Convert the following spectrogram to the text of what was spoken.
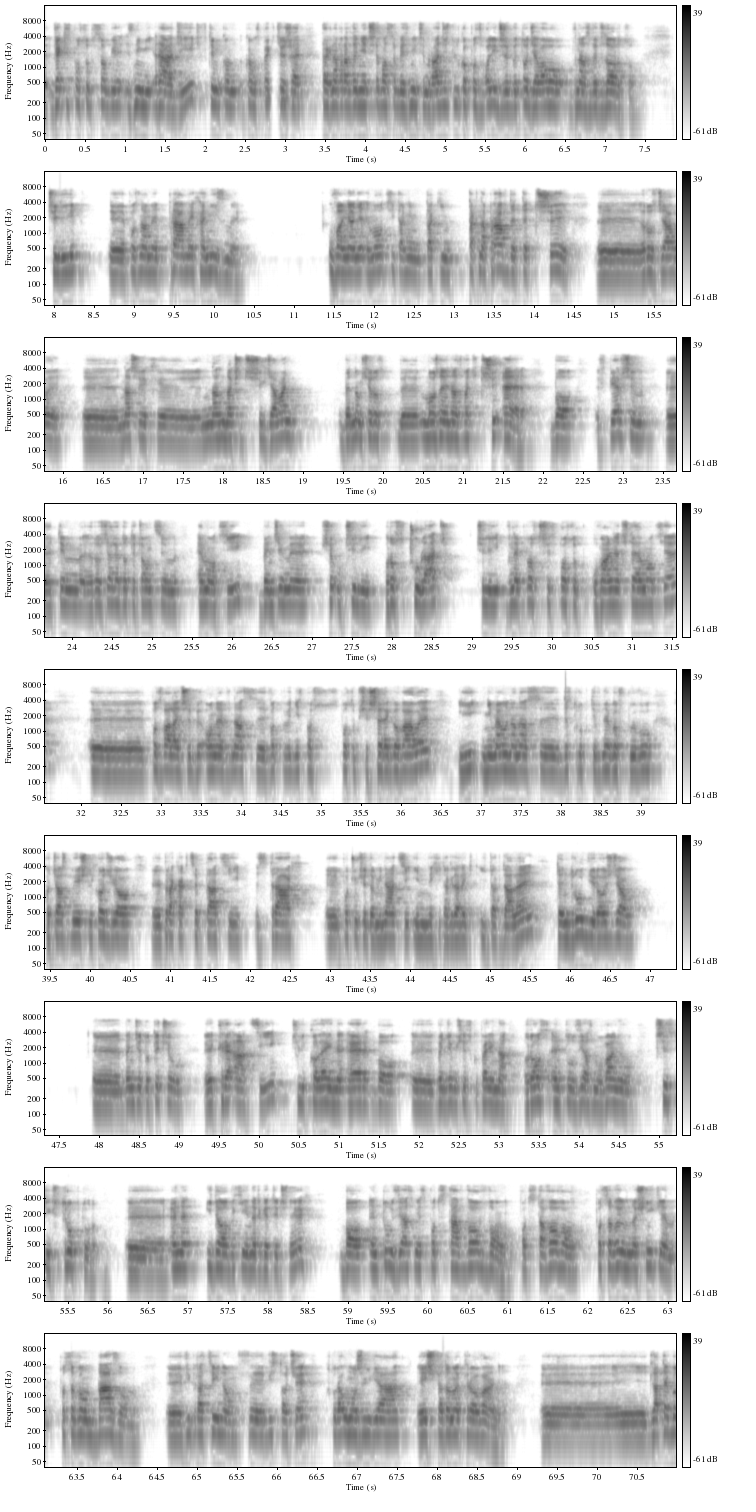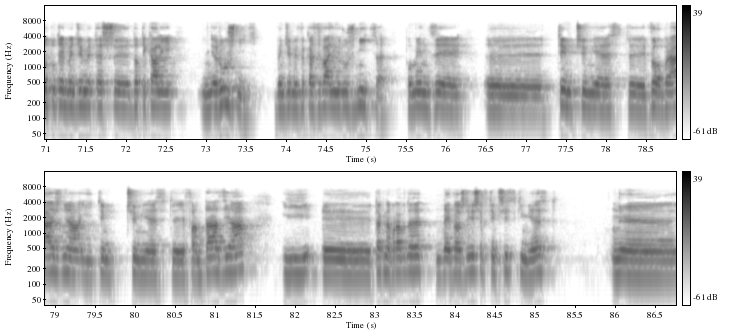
w jaki sposób sobie z nimi radzić, w tym konspekcie, że tak naprawdę nie trzeba sobie z niczym radzić, tylko pozwolić, żeby to działało w nas we wzorcu. Czyli poznamy pramechanizmy uwalniania emocji, takim, takim, tak naprawdę te trzy rozdziały Y, naszych, na, naszych trzech działań będą się, roz, można je nazwać 3R, bo w pierwszym tym rozdziale dotyczącym emocji będziemy się uczyli rozczulać, czyli w najprostszy sposób uwalniać te emocje, pozwalać, żeby one w nas w odpowiedni sposób się szeregowały i nie miały na nas destruktywnego wpływu, chociażby jeśli chodzi o brak akceptacji, strach, Y, poczucie dominacji innych i tak dalej, i tak. Ten drugi rozdział y, będzie dotyczył y, kreacji, czyli kolejne R, bo będziemy się skupiali na rozentuzjazmowaniu wszystkich struktur ideowych i energetycznych, bo entuzjazm jest podstawową, podstawową, podstawowym nośnikiem, podstawową bazą wibracyjną w, w istocie, która umożliwia świadome kreowanie. Dlatego tutaj będziemy też dotykali różnic. Będziemy wykazywali różnice pomiędzy y, tym, czym jest y, wyobraźnia i tym, czym jest y, fantazja. I tak naprawdę najważniejsze w tym wszystkim jest,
